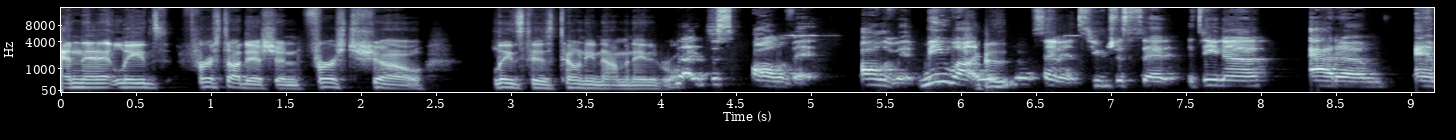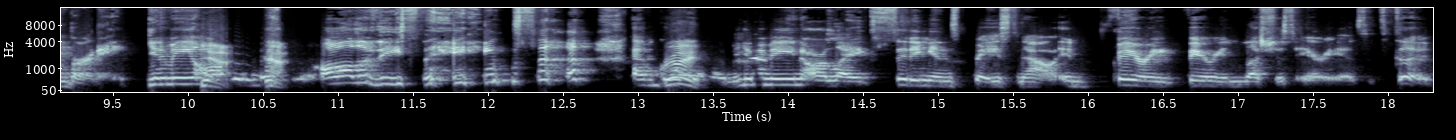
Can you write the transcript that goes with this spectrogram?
and then it leads first audition, first show leads to his Tony nominated role. Just all of it, all of it. Meanwhile, in the sentence, you just said Idina, Adam, and Bernie. You know what I mean? Yeah, all, yeah. all of these things have grown. Right. You know what I mean? Are like sitting in space now in very, very luscious areas. It's good.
